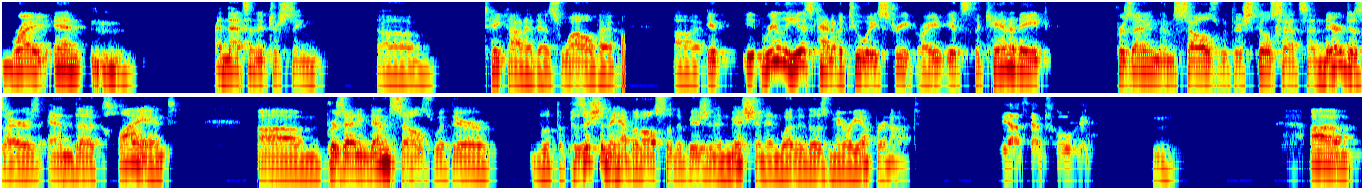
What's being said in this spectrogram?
Right. And, and that's an interesting um, take on it as well that uh, it it really is kind of a two way street, right? It's the candidate presenting themselves with their skill sets and their desires, and the client um, presenting themselves with their with the position they have, but also the vision and mission, and whether those marry up or not. Yes, absolutely. Hmm. Um,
